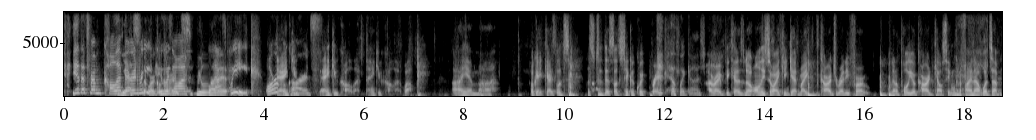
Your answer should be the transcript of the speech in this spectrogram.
yeah, that's from Colette Yes, Baron-Reid, oracle who was on We last it. week. Oracle Thank you. cards. Thank you, Colette. Thank you, Colette. Well, I am uh, okay, guys. Let's let's do this. Let's take a quick break. Oh my gosh. All right, because no, only so I can get my cards ready for. I'm going to pull your card, Kelsey. We're going to find out what's up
